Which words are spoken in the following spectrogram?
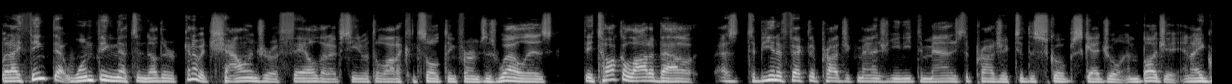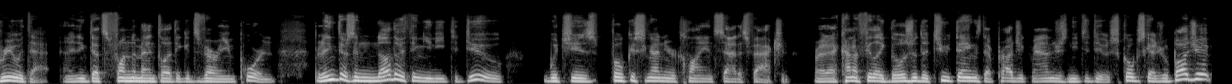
But I think that one thing that's another kind of a challenge or a fail that I've seen with a lot of consulting firms as well is they talk a lot about as to be an effective project manager, you need to manage the project to the scope, schedule, and budget. And I agree with that. And I think that's fundamental. I think it's very important. But I think there's another thing you need to do, which is focusing on your client satisfaction, right? I kind of feel like those are the two things that project managers need to do scope, schedule, budget,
